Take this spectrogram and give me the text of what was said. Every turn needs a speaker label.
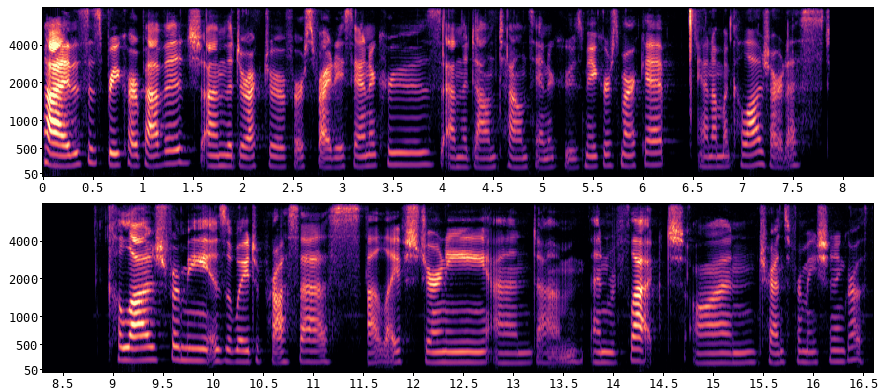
Speaker 1: Hi, this is Bree Karpavage. I'm the director of First Friday Santa Cruz and the downtown Santa Cruz Makers Market, and I'm a collage artist. Collage for me is a way to process uh, life's journey and um, and reflect on transformation and growth.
